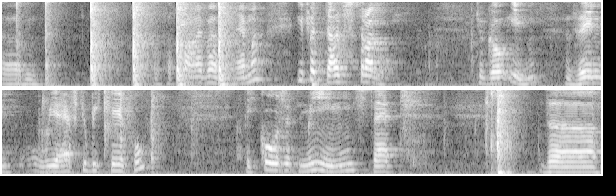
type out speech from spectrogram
um, with a fiber hammer. If it does struggle to go in then we have to be careful because it means that the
